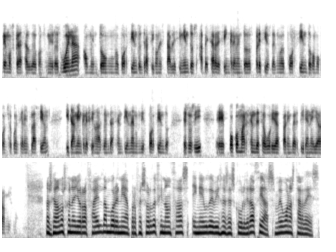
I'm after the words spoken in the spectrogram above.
vemos que la salud del consumidor es buena, aumentó un 1% el tráfico en establecimientos a pesar de ese incremento de los precios del 9% como consecuencia de la inflación y también crecieron las ventas en tienda en un 10%. Eso sí, eh, poco margen de seguridad para invertir en ella ahora mismo. Nos quedamos con ello. Rafael Damborenea, profesor de finanzas en EUDE Business School. Gracias. Muy buenas tardes.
